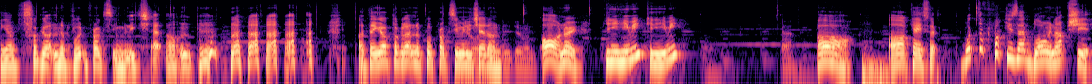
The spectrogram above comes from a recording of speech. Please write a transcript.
I think I've forgotten to put proximity chat on. I think I've forgotten to put proximity chat on. Oh no, can you hear me? Can you hear me? Yeah. Oh, okay. So what the fuck is that blowing up shit?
